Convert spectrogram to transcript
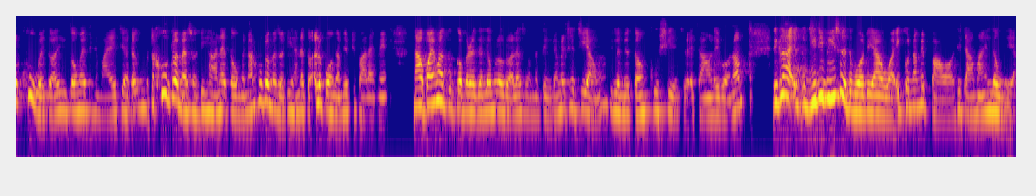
တစ်ခုပဲသူအဒီသုံးမဲ့ထင်ပါတယ်ကျတစ်ခုတွက်မယ်ဆိုဒီဟာနဲ့သုံးမယ်နောက်တစ်ခုတွက်မယ်ဆိုဒီဟာနဲ့သုံးအဲ့လိုပုံစံမျိုးဖြစ်ပါလိမ့်မယ်နောက်ပိုင်းမှာသူ comparison လုပ်မလုပ်တော့အဲ့လိုဆိုမသိဘူးဒါပေမဲ့ချက်ကြည့်အောင်နော်ဒီလိုမျိုး၃ခုရှိတယ်ဆိုတဲ့အကြောင်းလေးပေါ့နော်ဒီက GDP ဆိုတဲ့သဘောတရားက economic power ဒီတောင်ပိုင်းလုပ်နေရ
